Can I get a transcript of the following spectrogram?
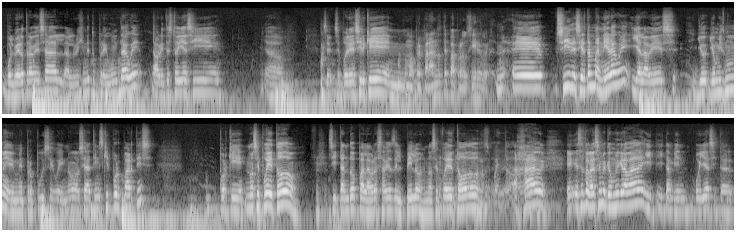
volver otra vez al, al origen de tu pregunta, güey, ahorita estoy así... um, se, se podría decir que en... Como preparándote para producir, güey. Eh, sí, de cierta manera, güey, y a la vez yo, yo mismo me, me propuse, güey, ¿no? O sea, tienes que ir por partes porque no se puede todo. Citando palabras sabias del pilo, no se puede todo. No se puede todo. Ajá, güey. Eh, Esas palabras se me quedó muy grabada y, y también voy a citar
